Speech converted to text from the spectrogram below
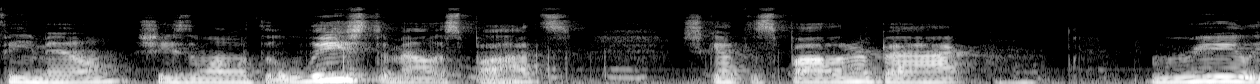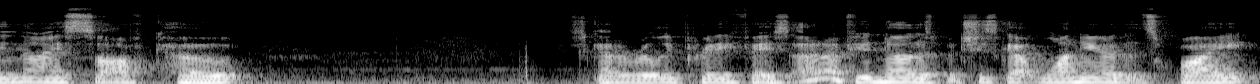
female. She's the one with the least amount of spots. She's got the spot on her back. Really nice soft coat. She's got a really pretty face. I don't know if you noticed, but she's got one ear that's white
